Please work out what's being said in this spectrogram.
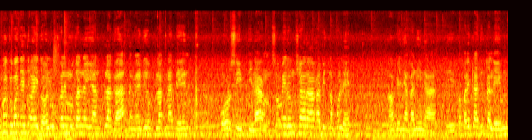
Gumagawa tayo ito idol, huwag kalimutan na i-unplug ha. Tanggalin yung plug natin for safety lang. So meron siya nakakabit na kulit. No, ganyan kanina. Eh, papalit natin talim.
